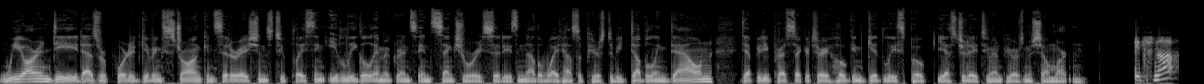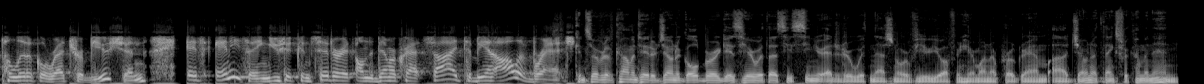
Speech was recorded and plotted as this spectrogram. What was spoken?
We are indeed, as reported, giving strong considerations to placing illegal immigrants in sanctuary cities, and now the White House appears to be doubling down. Deputy Press Secretary Hogan Gidley spoke yesterday to NPR's Michelle Martin it's not political retribution. If anything, you should consider it on the Democrat side to be an olive branch. Conservative commentator Jonah Goldberg is here with us. He's senior editor with National Review. You often hear him on our program. Uh, Jonah, thanks for coming in.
